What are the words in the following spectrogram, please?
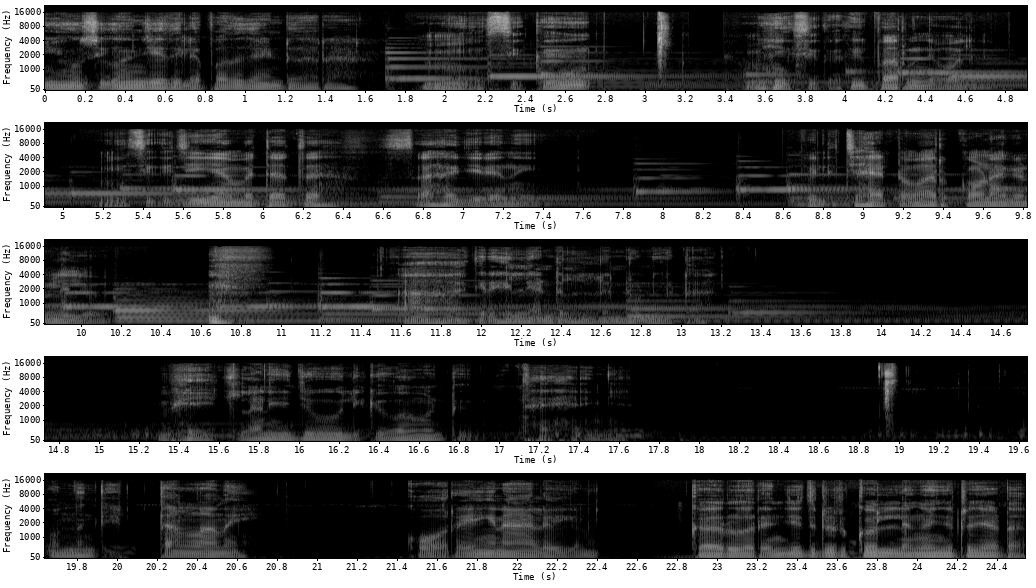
മ്യൂസിക് ഒന്നും ചെയ്തില്ല അപ്പോൾ അത് കഴിഞ്ഞിട്ട് വേറെ. മ്യൂസിക് മ്യൂസിക് ഒക്കെ ഈ പറഞ്ഞ പോലെ. മ്യൂസിക് ചെയ്യാൻ പറ്റാത്ത സാഹചര്യം നീ. പിന്നെ ചേട്ടൻ വർക്ക് ഓൺ ആക്കണില്ലല്ലോ ആഗ്രഹമില്ലാണ്ടല്ലോ എന്റെ ഒന്ന് കിട്ടാ വീട്ടിലാണെങ്കിൽ ജോലിക്ക് പോകാൻ വേണ്ടി തേങ്ങ. ഒന്നും കിട്ടണല്ലാന്നേ കുറേ ഇങ്ങനെ ആലോചിക്കണം. കറുവരം ചെയ്തിട്ട് ഒരു കൊല്ലം കഴിഞ്ഞിട്ട് ചേട്ടാ.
